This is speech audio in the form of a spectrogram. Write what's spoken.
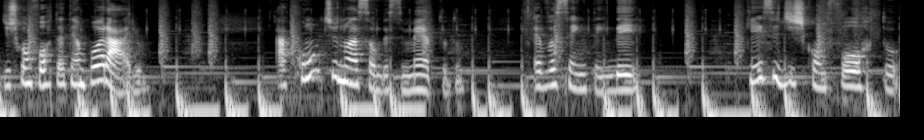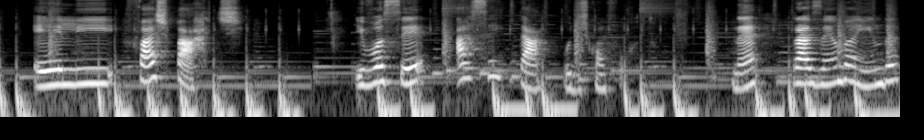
desconforto é temporário. A continuação desse método é você entender que esse desconforto ele faz parte e você aceitar o desconforto, né? Trazendo ainda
